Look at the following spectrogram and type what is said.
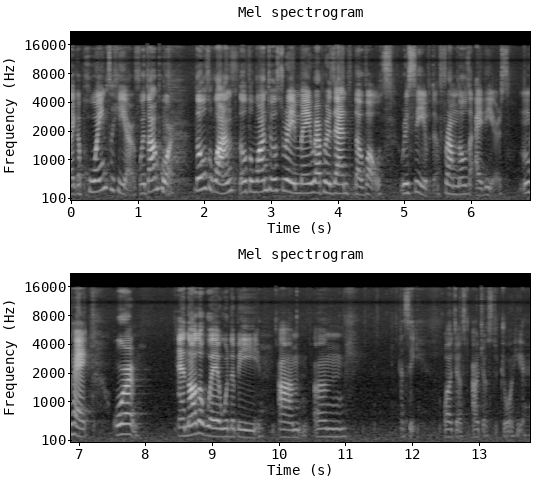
like a points here. For example, those ones, those one, two, three may represent the votes received from those ideas. Okay, or another way would be, um, um, let's see, I'll just, I'll just draw here.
